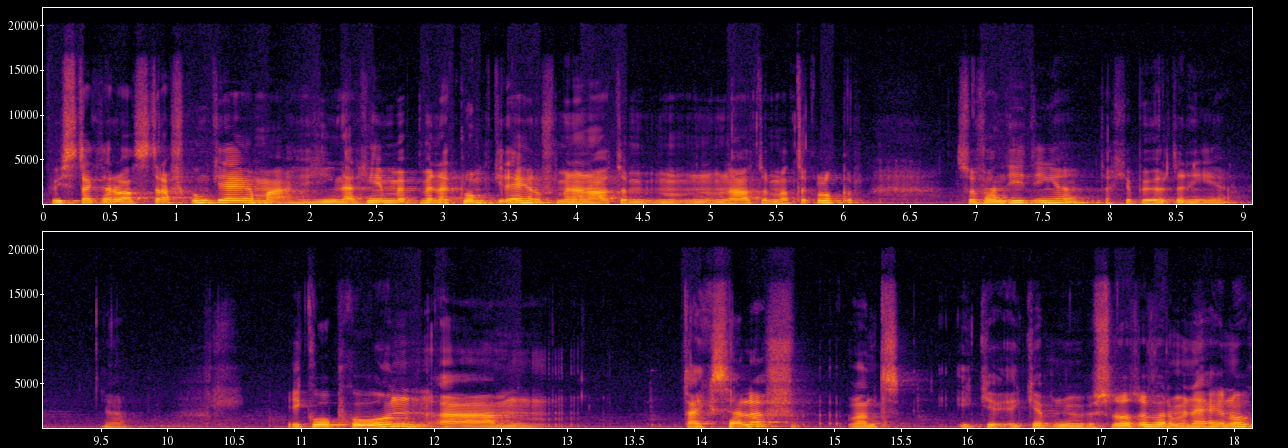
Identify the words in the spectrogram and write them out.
Ik wist dat ik daar wel straf kon krijgen, maar je ging daar geen mep met een klomp krijgen of met een, auto, een automatenklopper. Zo van die dingen, dat gebeurde niet. Hè. Ja. Ik hoop gewoon um, dat ik zelf, want ik, ik heb nu besloten voor mijn eigen ook,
